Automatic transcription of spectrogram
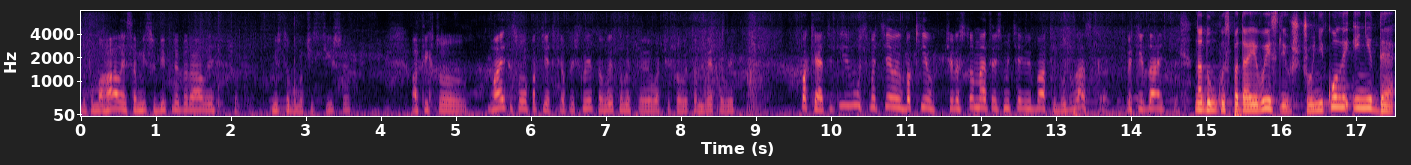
допомагали, самі собі прибирали, щоб місто було чистіше. А ті, хто маєте свого пакетика, прийшли, там випили пиво, чи що ви там випили. Пакетик і у сміттєвих баків, через 100 метрів сміттєві баки, будь ласка, викидайте. На думку спадає вислів, що ніколи і ніде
